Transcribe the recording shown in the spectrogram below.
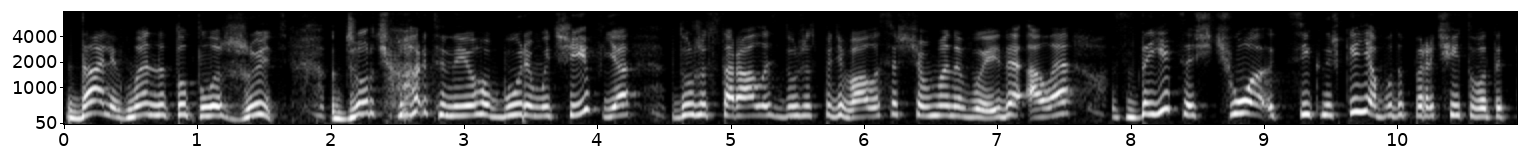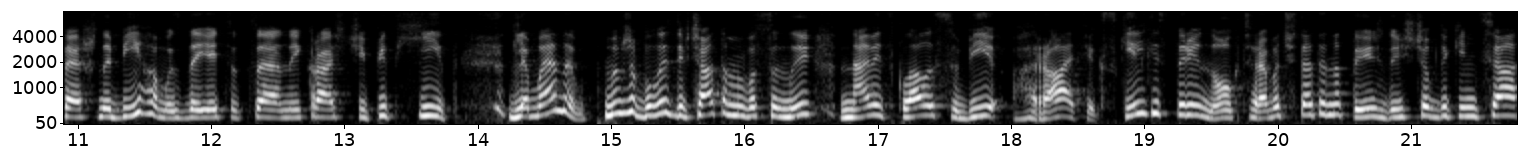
Далі в мене тут лежить Джордж Мартін і його буря мечів. Я дуже старалась, дуже сподівалася, що в мене вийде. Але здається, що ці книжки я буду перечитувати теж набігами. Здається, це найкращий підхід для мене. Ми вже були з дівчатами восени, навіть склали собі графік, скільки сторінок треба читати на тиждень, щоб до кінця,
